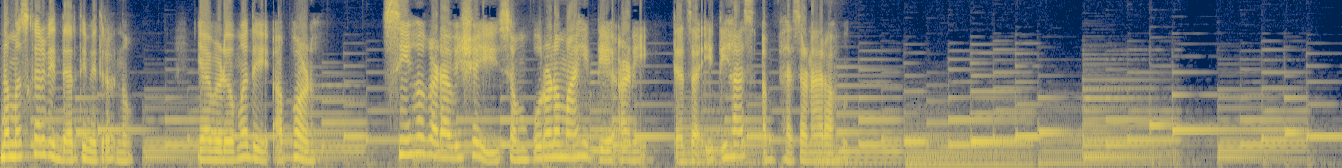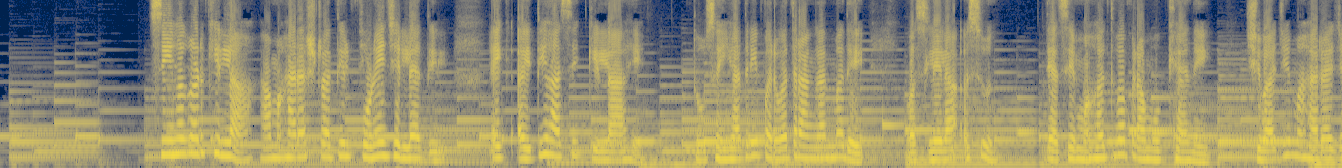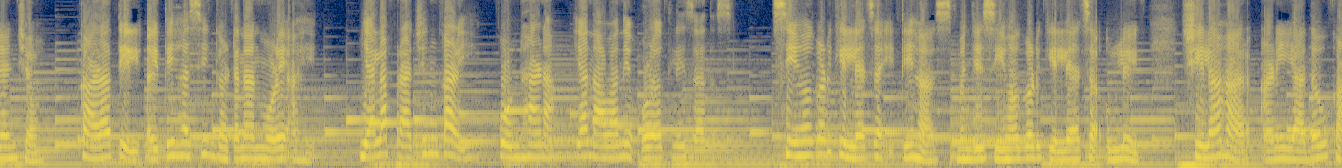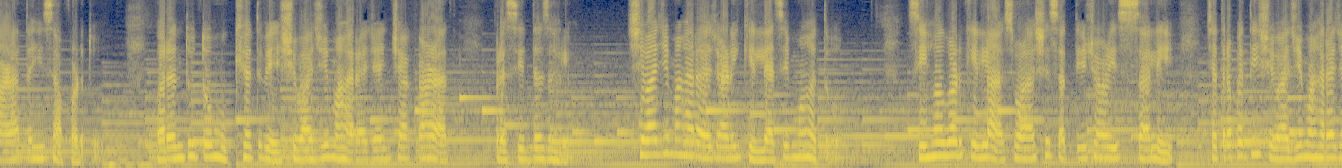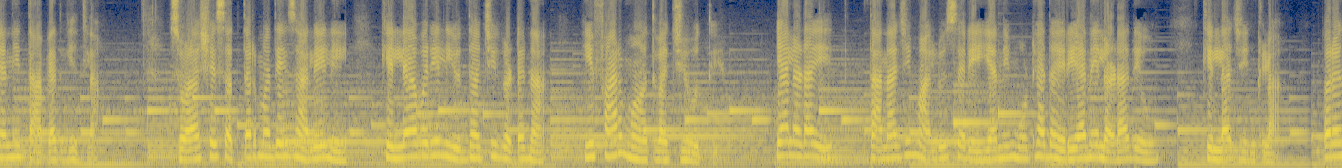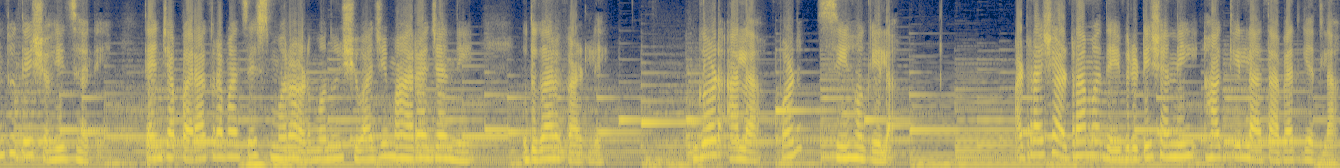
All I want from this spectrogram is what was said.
नमस्कार विद्यार्थी मित्रांनो. या व्हिडिओमध्ये आपण सिंहगडाविषयी संपूर्ण माहिती आणि त्याचा इतिहास अभ्यासणार आहोत. सिंहगड किल्ला हा महाराष्ट्रातील पुणे जिल्ह्यातील एक ऐतिहासिक किल्ला आहे. तो सह्याद्री पर्वतरांगांमध्ये वसलेला असून त्याचे महत्त्व प्रामुख्याने शिवाजी महाराजांच्या काळातील ऐतिहासिक घटनांमुळे आहे. याला प्राचीन काळी कोंढाणा या नावाने ओळखले जात असे. सिंहगड किल्ल्याचा इतिहास म्हणजे सिंहगड किल्ल्याचा उल्लेख शिलाहार आणि यादव काळातही सापडतो. परंतु तो मुख्यत्वे शिवाजी महाराजांच्या काळात प्रसिद्ध झाला. शिवाजी महाराज आणि किल्ल्याचे महत्त्व सिंहगड किल्ला सोळाशे सत्तेचाळीस साली छत्रपती शिवाजी महाराजांनी ताब्यात घेतला. सोळाशे सत्तरमध्ये झालेली किल्ल्यावरील युद्धाची घटना ही फार महत्वाची होती. या लढाईत तानाजी मालुसरे यांनी मोठ्या धैर्याने लढा देऊन किल्ला जिंकला. परंतु ते शहीद झाले. त्यांच्या पराक्रमाचे स्मरण म्हणून शिवाजी महाराजांनी उद्गार काढले. गड आला पण सिंह गेला. अठराशे अठरा मध्ये ब्रिटिशांनी हा किल्ला ताब्यात घेतला.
